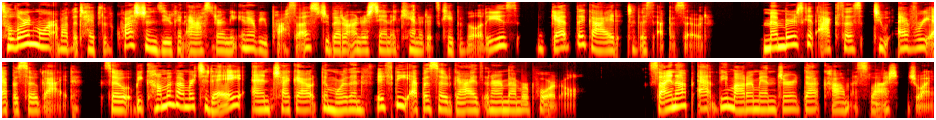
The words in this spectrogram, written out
To learn more about the types of questions you can ask during the interview process to better understand a candidate's capabilities, get the guide to this episode. Members get access to every episode guide. So become a member today and check out the more than 50 episode guides in our member portal. Sign up at themodernmanager.com slash join.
